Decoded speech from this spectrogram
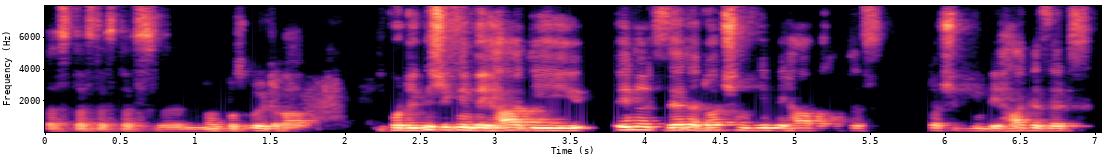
das, das, das, das äh, Nordplus Ultra. Die portugiesische GmbH, die ähnelt sehr der deutschen GmbH, aber auch das deutsche GmbH-Gesetz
